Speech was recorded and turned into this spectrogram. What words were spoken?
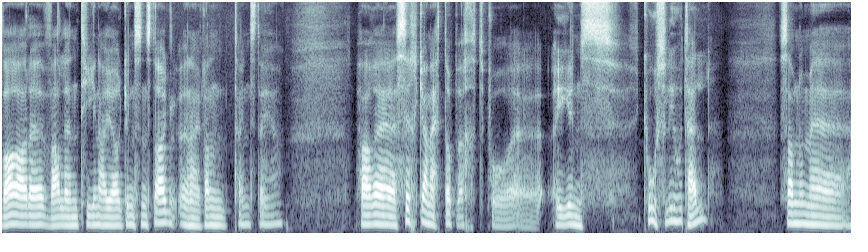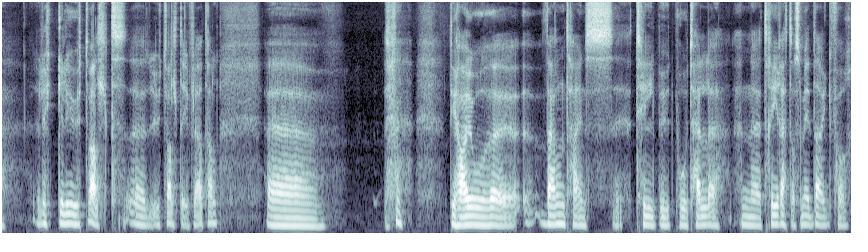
var det Valentina Jørgensens dag. Eh, nei, Valentine's Day, ja. Har eh, ca. nettopp vært på eh, øyens koselige hotell sammen med lykkelig utvalgt, eh, utvalgte i flertall. De har jo eh, valentinstilbud på hotellet. En eh, treretters middag for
